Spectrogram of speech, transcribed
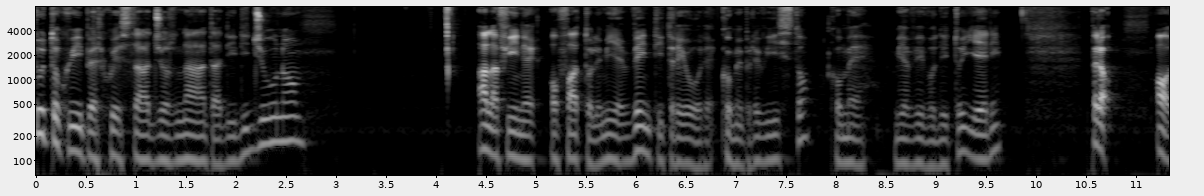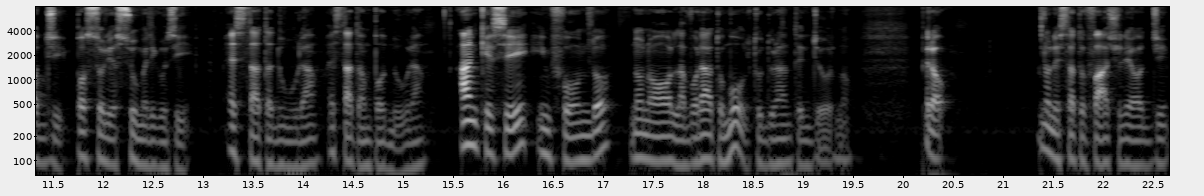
Tutto qui per questa giornata di digiuno. Alla fine ho fatto le mie 23 ore come previsto, come vi avevo detto ieri, però oggi posso riassumere così è stata dura, è stata un po' dura, anche se in fondo non ho lavorato molto durante il giorno, però non è stato facile oggi.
